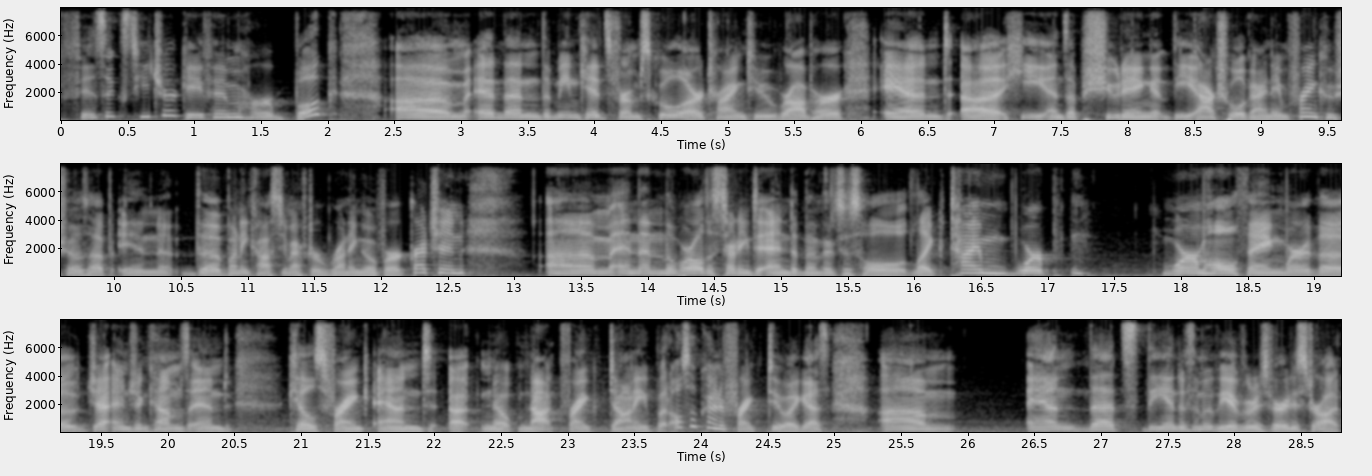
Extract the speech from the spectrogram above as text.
physics teacher gave him her book. Um, and then the mean kids from school are trying to rob her and uh, he ends up shooting the actual guy named frank who shows up in the bunny costume after running over gretchen. Um, and then the world is starting to end and then there's this whole like time warp wormhole thing where the jet engine comes and kills Frank and uh, no, not Frank, Donnie, but also kind of Frank too, I guess. Um, and that's the end of the movie. Everybody's very distraught.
